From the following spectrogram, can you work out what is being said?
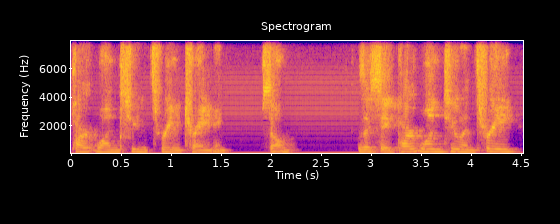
part one, two, three training. So as I say, part one, two, and three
